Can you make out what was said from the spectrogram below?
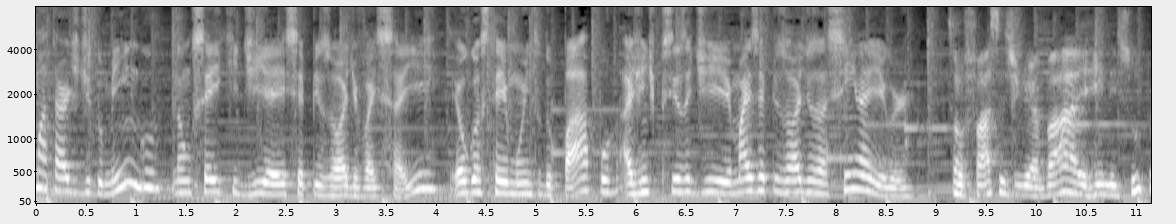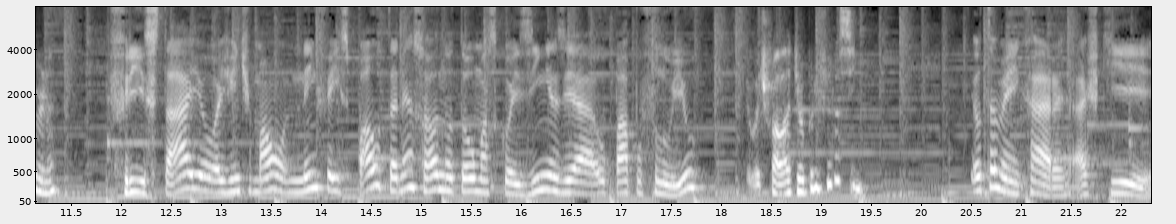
Uma tarde de domingo, não sei que dia esse episódio vai sair. Eu gostei muito do papo. A gente precisa de mais episódios assim, né, Igor? São fáceis de gravar e rendem super, né? Freestyle, a gente mal nem fez pauta, né? Só anotou umas coisinhas e a, o papo fluiu. Eu vou te falar que eu prefiro assim. Eu também, cara. Acho que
